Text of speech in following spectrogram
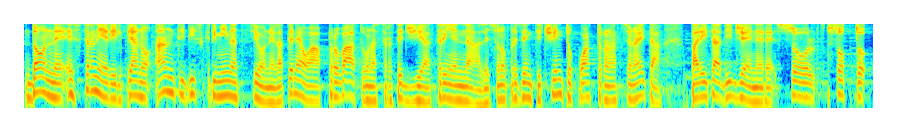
Eh, Donne e stranieri, il piano antidiscriminazione. L'Ateneo ha approvato una strategia triennale. Sono presenti 104 nazionalità, parità di genere sol- sotto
